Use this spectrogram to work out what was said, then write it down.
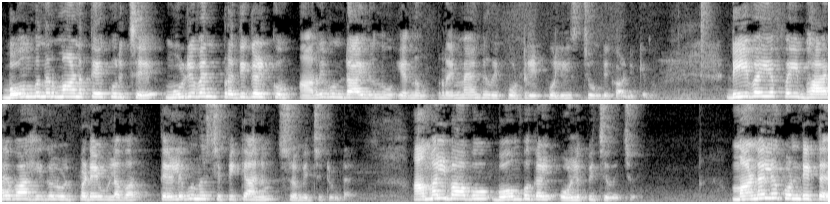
ബോംബ് നിർമ്മാണത്തെക്കുറിച്ച് മുഴുവൻ പ്രതികൾക്കും അറിവുണ്ടായിരുന്നു എന്നും റിമാൻഡ് റിപ്പോർട്ടിൽ പോലീസ് ചൂണ്ടിക്കാണിക്കുന്നു. ഡിവൈഎഫ്ഐ ഭാരവാഹികൾ ഉൾപ്പെടെയുള്ളവർ തെളിവ് നശിപ്പിക്കാനും ശ്രമിച്ചിട്ടുണ്ട്. അമൽ ബാബു ബോംബുകൾ ഒളിപ്പിച്ചു വെച്ചു. മണൽ കൊണ്ടിട്ട്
